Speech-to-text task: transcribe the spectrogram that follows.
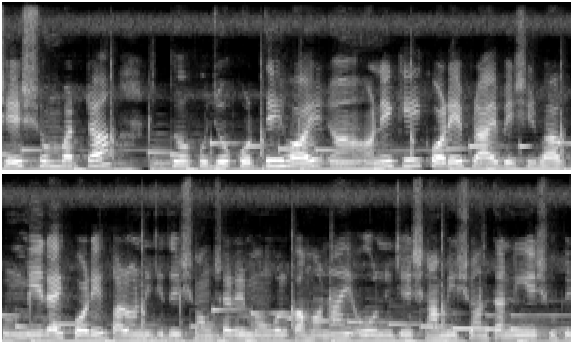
শেষ সোমবারটা তো পুজো করতেই হয়। অনেকেই করে, প্রায় বেশিরভাগ মেয়েরাই করে কারণ নিজেদের সংসারের মঙ্গল কামনায় ও নিজের স্বামীর সন্তান নিয়ে সুখে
